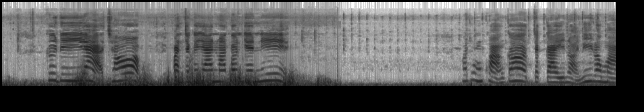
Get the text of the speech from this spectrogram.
ๆ คือดีอะ ชอบ ปั่นจักรยานมาตอนเย็นนี่วัดทงขวางก็จะไกลหน่อยนี่เรามา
